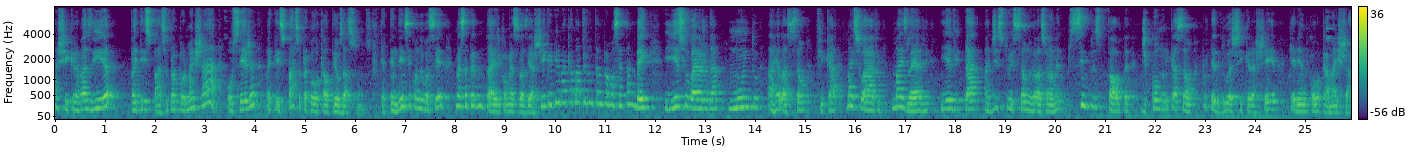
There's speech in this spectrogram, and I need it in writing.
a xícara vazia vai ter espaço para pôr mais chá, ou seja, vai ter espaço para colocar os teus assuntos. Que a tendência é quando você começa a perguntar, ele começa a fazer a xícara, que ele vai acabar perguntando para você também. E isso vai ajudar muito a relação ficar mais suave, mais leve e evitar a destruição do relacionamento por simples falta de comunicação, por ter duas xícaras cheias querendo colocar mais chá.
